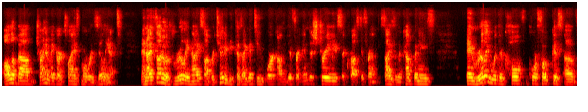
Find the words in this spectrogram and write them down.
all about trying to make our clients more resilient and I thought it was really nice opportunity because I get to work on different industries across different sizes of the companies. And really with the core, core focus of,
